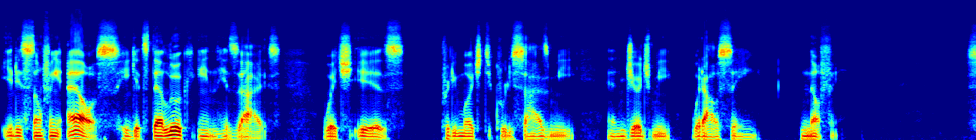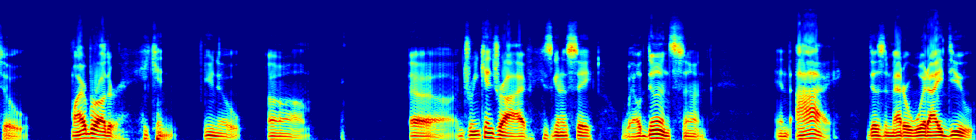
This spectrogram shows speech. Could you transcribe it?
it is something else. He gets that look in his eyes, which is pretty much to criticize me and judge me without saying nothing. So, my brother, he can, you know, um, uh, drink and drive. He's gonna say, "Well done, son." And I, doesn't matter what I do,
